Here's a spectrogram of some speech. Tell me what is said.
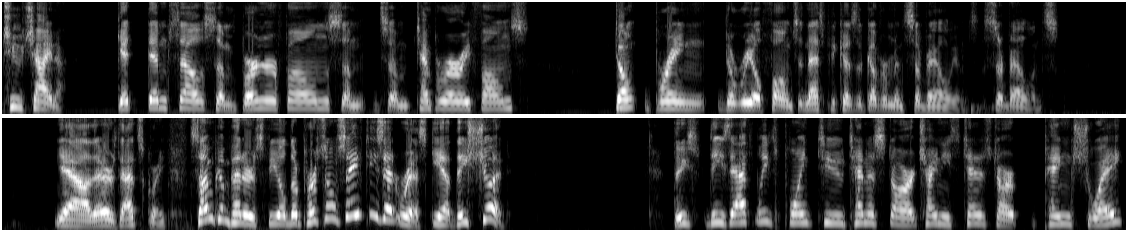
to China. Get themselves some burner phones, some some temporary phones. Don't bring the real phones, and that's because of government surveillance. Surveillance. Yeah, there's that's great. Some competitors feel their personal safety is at risk. Yeah, they should. These these athletes point to tennis star Chinese tennis star Peng Shuai,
